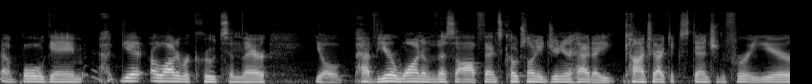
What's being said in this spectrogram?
a bowl game, get a lot of recruits in there. You'll have year one of this offense. Coach Lunney Jr. had a contract extension for a year.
